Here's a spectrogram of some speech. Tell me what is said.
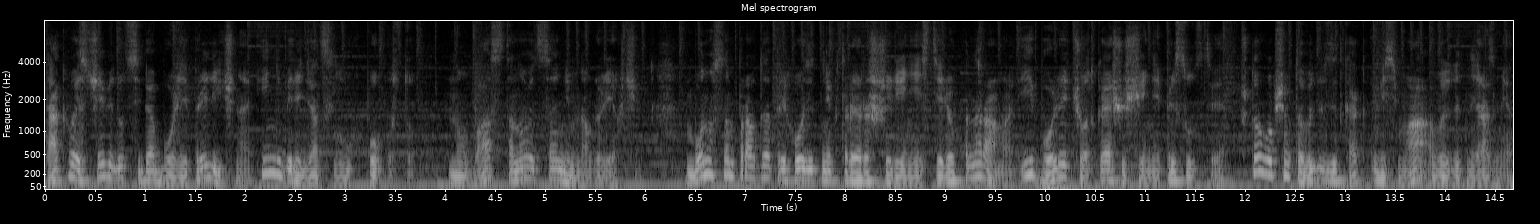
Так ВСЧ ведут себя более прилично и не бередят слух попусту. Но бас становится немного легче. Бонусом, правда, приходит некоторое расширение стереопанорамы и более четкое ощущение присутствия, что, в общем-то, выглядит как весьма выгодный размен.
